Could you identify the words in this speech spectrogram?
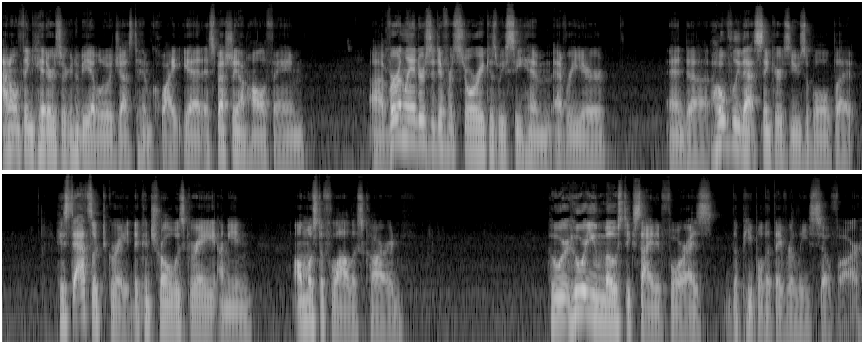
I don't think hitters are going to be able to adjust to him quite yet, especially on Hall of Fame. Uh, Verlander's a different story because we see him every year, and uh, hopefully that sinker's usable. But his stats looked great. The control was great. I mean, almost a flawless card. Who are who are you most excited for as the people that they've released so far?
